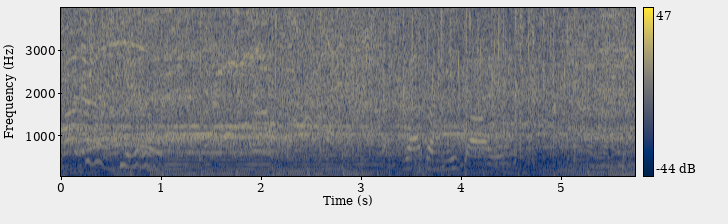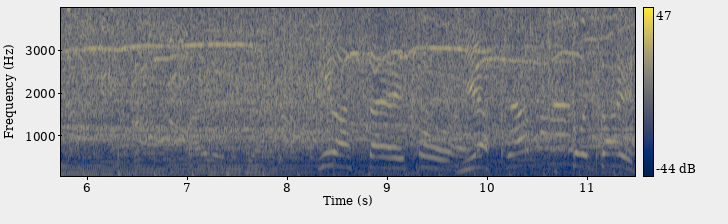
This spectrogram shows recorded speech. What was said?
Well done. Well done, you guys. You are so cool. Yes. So excited.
